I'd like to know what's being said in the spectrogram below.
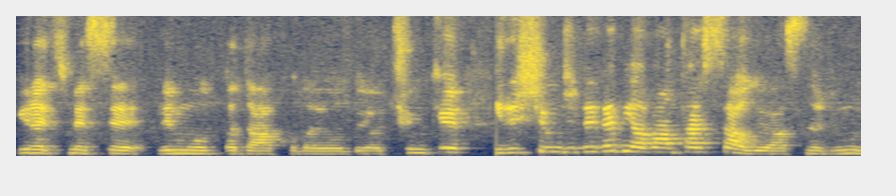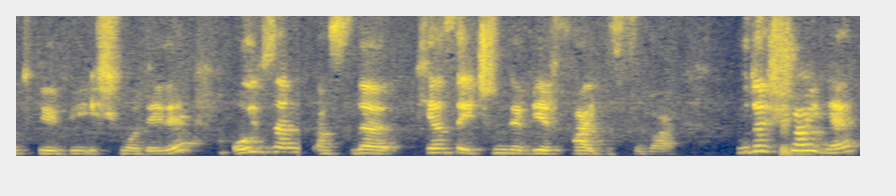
yönetmesi remote'da daha kolay oluyor. Çünkü girişimcilere bir avantaj sağlıyor aslında remote gibi bir iş modeli. O yüzden aslında piyasa içinde bir faydası var. Bu da şöyle,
